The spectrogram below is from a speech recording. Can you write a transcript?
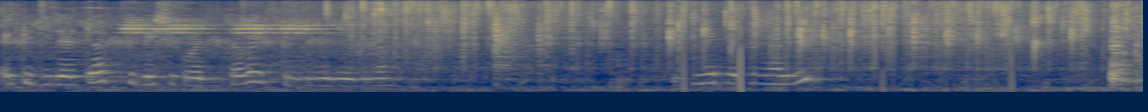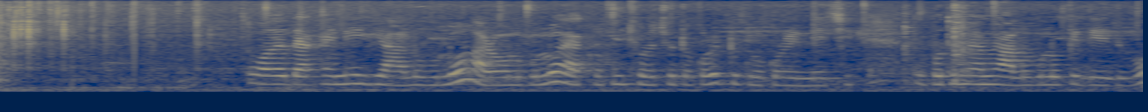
একটু জিরেটা একটু বেশি করে দিতে হবে, একটু জিরে দিয়ে দিলাম। দিয়ে প্রথমে আমি তোমাদের দেখাইনি যে আলুগুলো আর ওলগুলো একরকম ছোটো ছোটো করে টুকরো করে নিয়েছি। তো প্রথমে আমি আলুগুলোকে দিয়ে দেবো।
